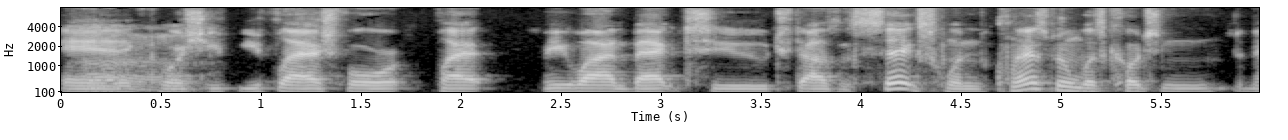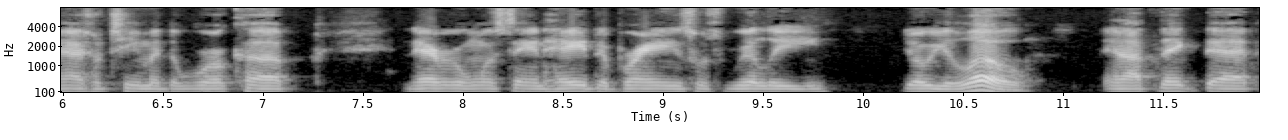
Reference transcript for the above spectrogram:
And of course, oh. you, you flash forward, flat, rewind back to 2006 when Klinsmann was coaching the national team at the World Cup, and everyone was saying, "Hey, the brains was really Jogi Löw." And I think that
